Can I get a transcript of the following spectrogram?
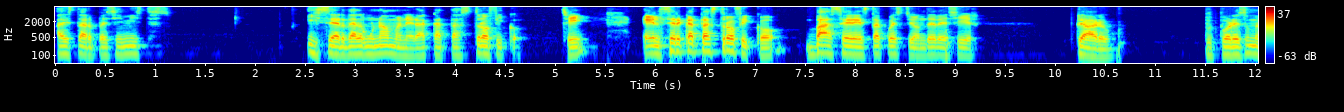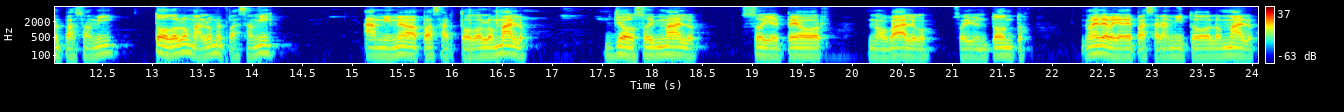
a estar pesimistas y ser de alguna manera catastrófico, ¿sí? El ser catastrófico va a ser esta cuestión de decir, claro, pues por eso me pasó a mí, todo lo malo me pasa a mí, a mí me va a pasar todo lo malo, yo soy malo, soy el peor, no valgo, soy un tonto, no me debería de pasar a mí todo lo malo.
